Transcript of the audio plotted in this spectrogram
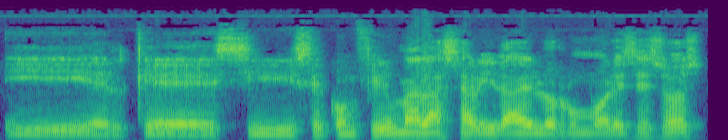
y el que si se confirma la salida de los rumores esos,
